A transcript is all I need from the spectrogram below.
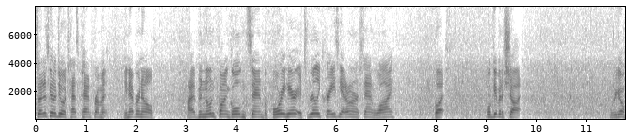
So I'm just gonna do a test pan from it. You never know. I've been known to find golden sand before here. It's really crazy. I don't understand why, but we'll give it a shot. Here we go.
